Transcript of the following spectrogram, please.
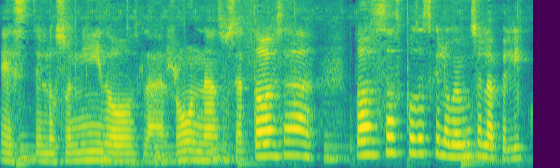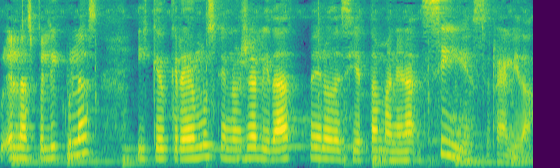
este, los sonidos, las runas, o sea, todas esas cosas que lo vemos en, la en las películas y que creemos que no es realidad, pero de cierta manera sí es realidad.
